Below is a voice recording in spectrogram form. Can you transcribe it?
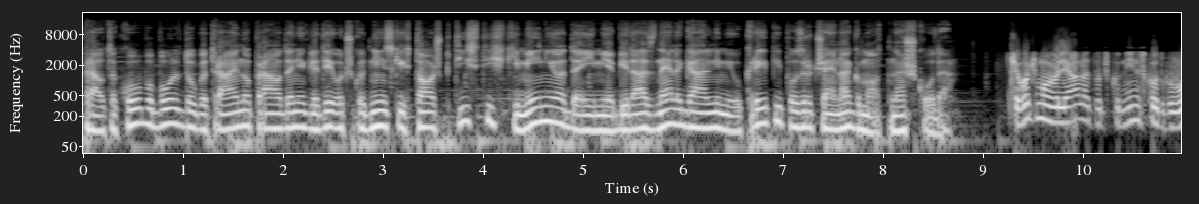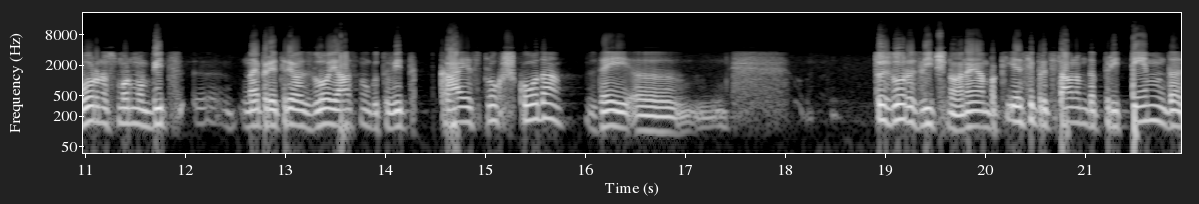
Prav tako bo bolj dolgotrajno pravdanje glede odškodninskih tožb tistih, ki menijo, da jim je bila z nelegalnimi ukrepi povzročena gmotna škoda. Če hočemo uveljavljati odškodninsko odgovornost, moramo biti eh, najprej treba zelo jasno ugotoviti, kaj je sploh škoda. Zdaj, uh, to je zelo različno, ne? ampak jaz si predstavljam, da pri tem, da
